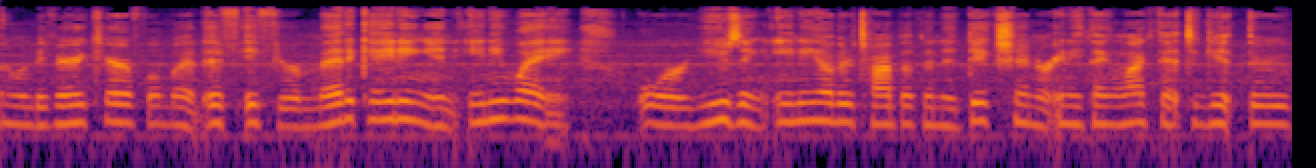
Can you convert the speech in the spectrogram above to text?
I would be very careful, but if, if you're medicating in any way or using any other type of an addiction or anything like that to get through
